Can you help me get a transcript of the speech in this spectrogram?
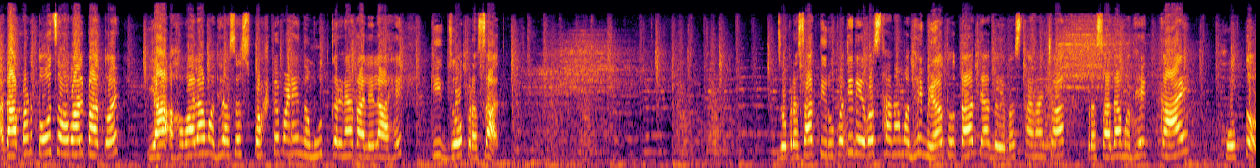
आता आपण तोच अहवाल पाहतोय. या अहवालामध्ये असं स्पष्टपणे नमूद करण्यात आलेलं आहे की जो प्रसाद जो प्रसाद तिरुपती देवस्थानामध्ये मिळत होता त्या देवस्थानाच्या प्रसादामध्ये काय होतं?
